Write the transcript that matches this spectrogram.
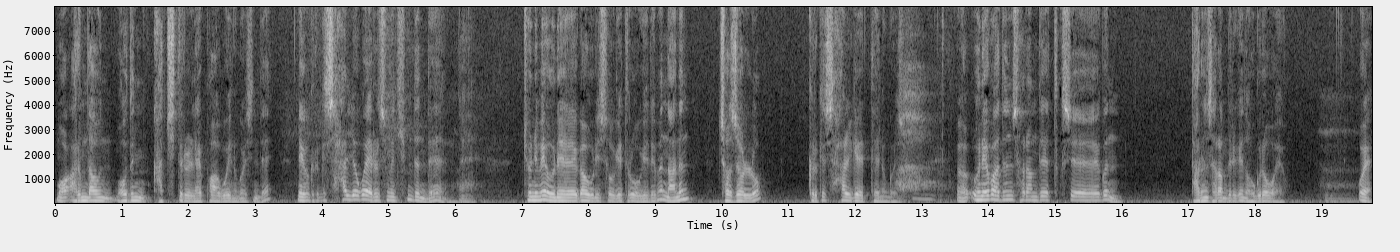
뭐 아름다운 모든 가치들을 내포하고 있는 것인데 내가 그렇게 살려고 애를 쓰면 힘든데 네. 주님의 은혜가 우리 속에 들어오게 되면 나는 저절로 그렇게 살게 되는 거죠. 어, 은혜 받은 사람들의 특색은 다른 사람들에게 너그러워요. 왜?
